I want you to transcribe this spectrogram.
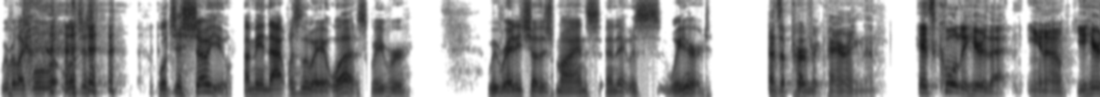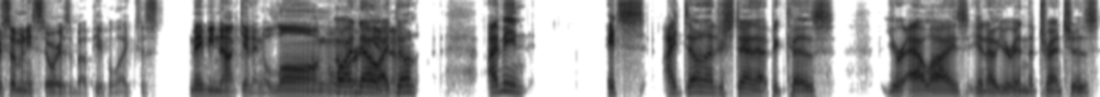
we were like well we'll- we'll just we'll just show you i mean that was the way it was we were we read each other's minds and it was weird That's a perfect pairing then. It's cool to hear that. You know, you hear so many stories about people like just maybe not getting along or Oh, I know. you I don't. I mean, it's. I don't understand that because you're allies. You know, you're in the trenches.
